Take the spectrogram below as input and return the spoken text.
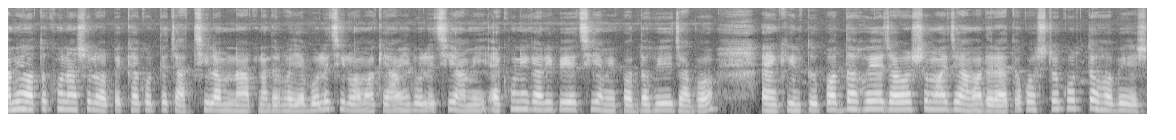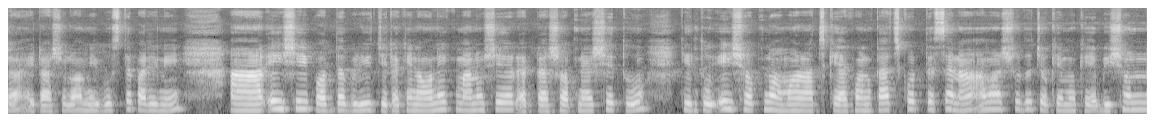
আমি অতক্ষণ আসলে অপেক্ষা করতে চাচ্ছিলাম না। আপনাদের ভাইয়া বলেছিল আমাকে, আমি বলেছি, আমি এখনই গাড়ি পেয়েছি, আমি পদ্মা হয়ে যাব। কিন্তু পদ্মা হয়ে যাওয়ার সময় যে আমাদের এত কষ্ট করতে হবে, এসা, এটা আসলে আমি বুঝতে পারিনি। আর এই সেই পদ্মা ব্রিজ, যেটা কিনা অনেক মানুষের একটা স্বপ্নের সেতু, কিন্তু এই স্বপ্ন আমার আজকে এখন কাজ করতেছে না। আমার শুধু চোখে মুখে বিষণ্ন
